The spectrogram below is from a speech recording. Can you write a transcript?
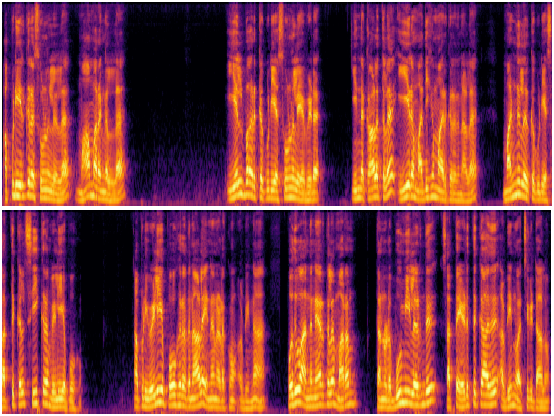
அப்படி இருக்கிற சூழ்நிலையில் மாமரங்களில் இயல்பாக இருக்கக்கூடிய சூழ்நிலையை விட இந்த காலத்தில் ஈரம் அதிகமாக இருக்கிறதுனால மண்ணில் இருக்கக்கூடிய சத்துக்கள் சீக்கிரம் வெளியே போகும். அப்படி வெளியே போகிறதுனால என்ன நடக்கும் அப்படின்னா பொதுவாக அந்த நேரத்தில் மரம் தன்னோட பூமியிலேருந்து சத்தை எடுத்துக்காது அப்படின்னு வச்சுக்கிட்டாலும்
